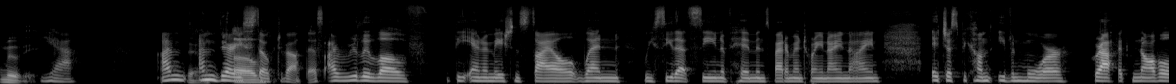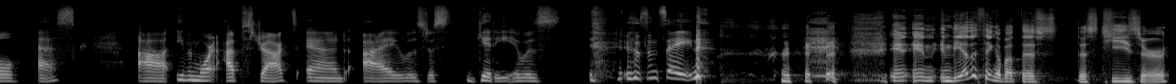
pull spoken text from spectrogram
movie. yeah. I'm Yeah, I'm very um, stoked about this. I really love the animation style when we see that scene of him in Spider Man 2099. It just becomes even more graphic novel esque. Uh, even more abstract, and I was just giddy. It was, it was insane. and, and and the other thing about this this teaser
